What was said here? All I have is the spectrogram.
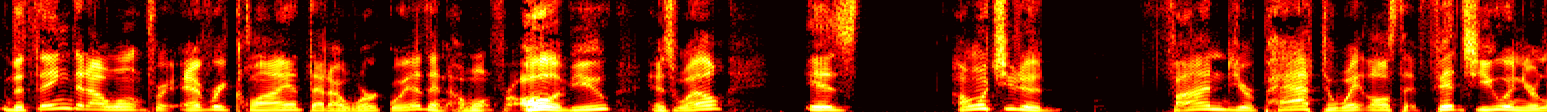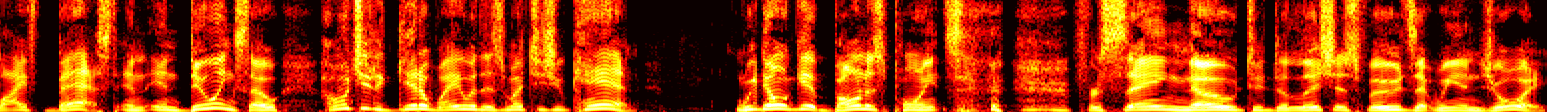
The thing that I want for every client that I work with, and I want for all of you as well, is I want you to find your path to weight loss that fits you and your life best. And in doing so, I want you to get away with as much as you can. We don't get bonus points for saying no to delicious foods that we enjoy.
